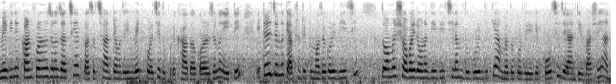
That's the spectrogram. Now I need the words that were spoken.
মেবিনের কান ফোরানোর জন্য যাচ্ছি। আর প্লাস হচ্ছে আন্টি আমাদের ইনভাইট করেছে দুপুরে খাওয়া দাওয়া করার জন্য এইটাই। এটার জন্য ক্যাপশনটা একটু মজা করে দিয়েছি। তো আমরা সবাই রওনা দিয়ে দিয়েছিলাম দুপুরের দিকে। আমরা দুপুর দিকে পৌঁছি যে আন্টির বাসায়। আন-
